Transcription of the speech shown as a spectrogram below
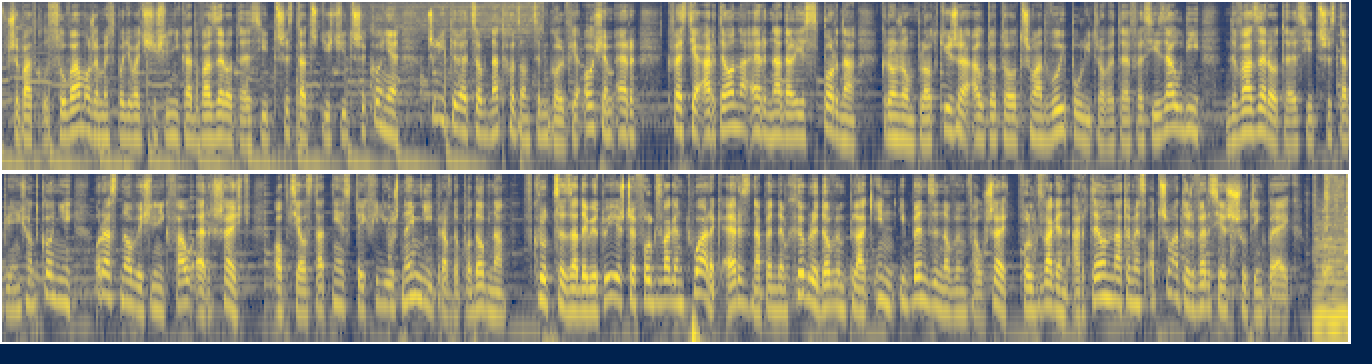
W przypadku SUVa możemy spodziewać się silnika 2.0 TSI 333 konie, czyli tyle co w nadchodzącym Golfie 8R. Kwestia Arteona R nadal jest sporna. Krążą plotki, że auto to otrzyma 2,5-litrowe TFSI z Audi, 2.0 TSI 350 koni oraz nowy silnik VR6. Opcja ostatnia jest w tej chwili już najmniej prawdopodobna. Wkrótce zadebiutuje jeszcze Volkswagen Touareg R z napędem hybrydowym plug-in i benzynowym V6. Volkswagen Arteon natomiast otrzyma też wersję Shooting Brake.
